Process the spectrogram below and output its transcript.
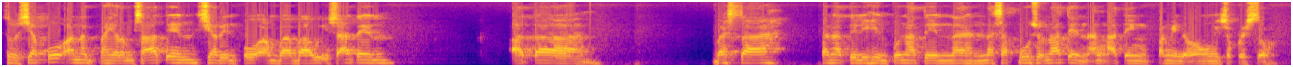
So siya po ang nagpahiram sa atin, siya rin po ang babawi sa atin. At ah, basta panatilihin po natin na nasa puso natin ang ating Panginoong Kristo.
